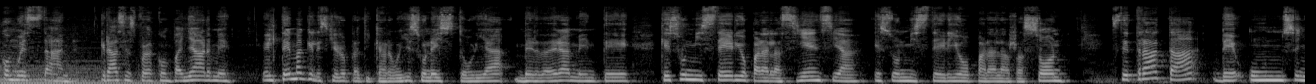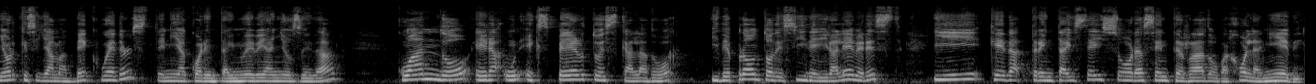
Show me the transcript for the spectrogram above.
¿cómo están? Gracias por acompañarme. El tema que les quiero platicar hoy es una historia verdaderamente que es un misterio para la ciencia, es un misterio para la razón. Se trata de un señor que se llama Beck Weathers, tenía 49 años de edad, cuando era un experto escalador y de pronto decide ir al Everest y queda 36 horas enterrado bajo la nieve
